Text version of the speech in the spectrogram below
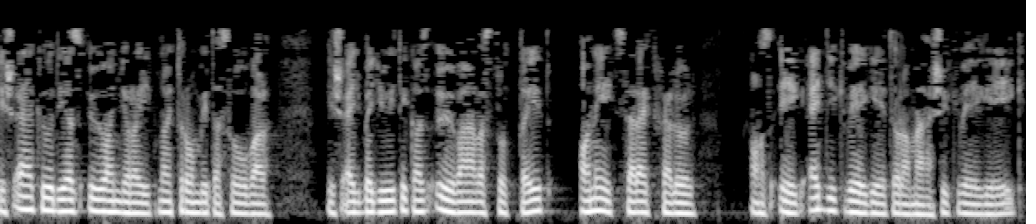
és elküldi az ő angyalait nagy trombita szóval, és egybegyűjtik az ő választottait a négy szerek felől, az ég egyik végétől a másik végéig.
